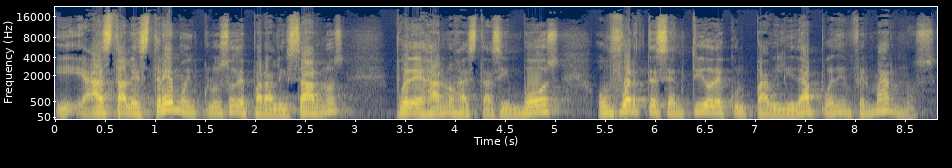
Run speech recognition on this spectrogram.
Y hasta el extremo incluso de paralizarnos, puede dejarnos hasta sin voz, un fuerte sentido de culpabilidad puede enfermarnos.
